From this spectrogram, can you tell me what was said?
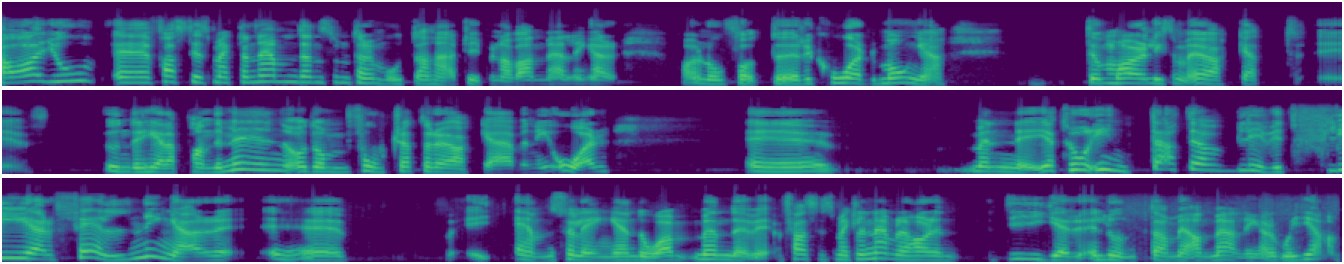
Ja, jo, eh, Fastighetsmäklarnämnden som tar emot den här typen av anmälningar har nog fått eh, rekordmånga. De har liksom ökat eh, under hela pandemin och de fortsätter att öka även i år. Eh, men jag tror inte att det har blivit fler fällningar eh, än så länge ändå. Men eh, Fastighetsmäklarnämnden har en diger lunta med anmälningar att gå igenom.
